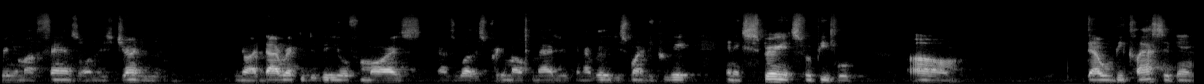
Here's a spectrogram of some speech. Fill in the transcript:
bringing my fans on this journey with me. You know, I directed the video for Mars as well as Pretty Mouth Magic, and I really just wanted to create an experience for people um, that would be classic and,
